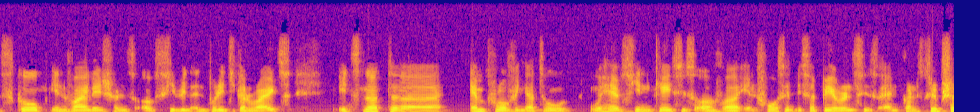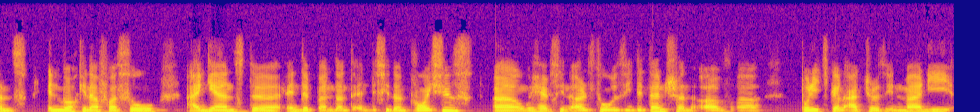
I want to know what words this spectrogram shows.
scope in violations of civil and political rights, it's not uh, improving at all. We have seen cases of uh, enforced disappearances and conscriptions in Burkina Faso against uh, independent and dissident voices. Uh, we have seen also the detention of uh, political actors in Mali.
